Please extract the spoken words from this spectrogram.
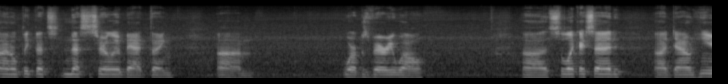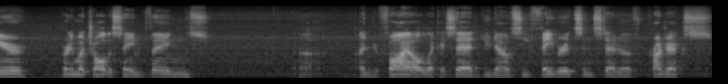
I don't think that's necessarily a bad thing. Um, works very well. Uh, so like I said, uh, down here, pretty much all the same things. Uh, on your file, like I said, you now see favorites instead of projects.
